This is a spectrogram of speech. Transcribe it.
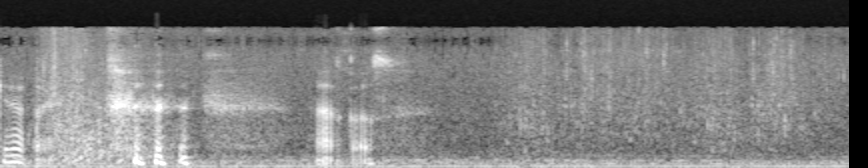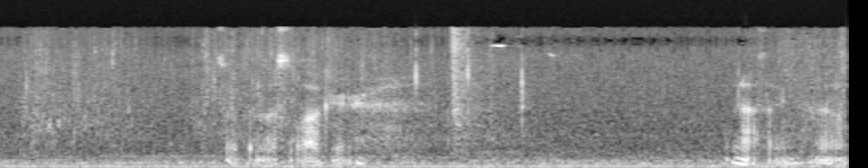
Get out there. that was close. Let's open this locker. Nothing. Oh,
